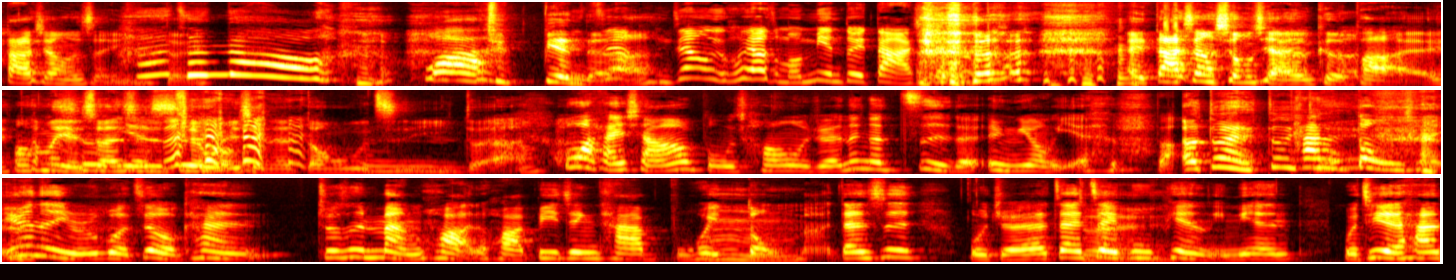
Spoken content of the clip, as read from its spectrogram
大象的声音，对，真的哦，哇，去变的啊，你这样以后要怎么面对大象？哎、欸，大象凶起来很可怕，哎，他们也算是最危险的动物 之一，对啊。我还想要补充，我觉得那个字的运用也很棒。啊，对对，它动起来，因为你如果只有看。就是漫画的话，毕竟它不会动嘛。嗯、但是我觉得在这部片里面，我记得他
